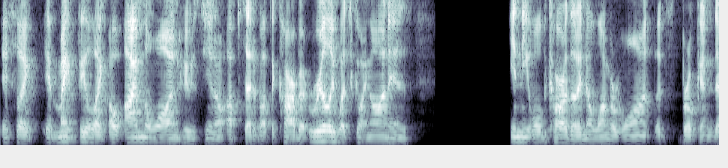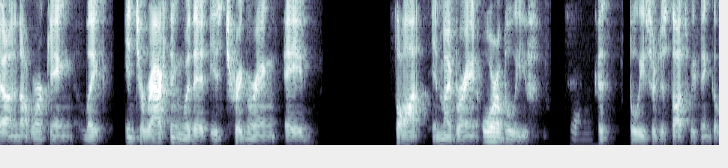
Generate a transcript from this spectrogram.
it's like it might feel like oh i'm the one who's you know upset about the car but really what's going on is in the old car that i no longer want that's broken down and not working like interacting with it is triggering a thought in my brain or a belief because beliefs are just thoughts we think of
